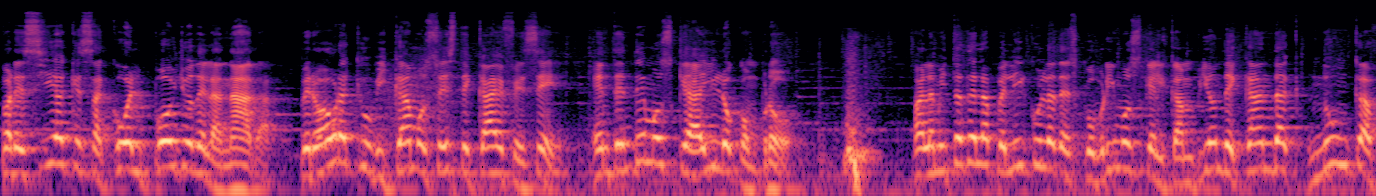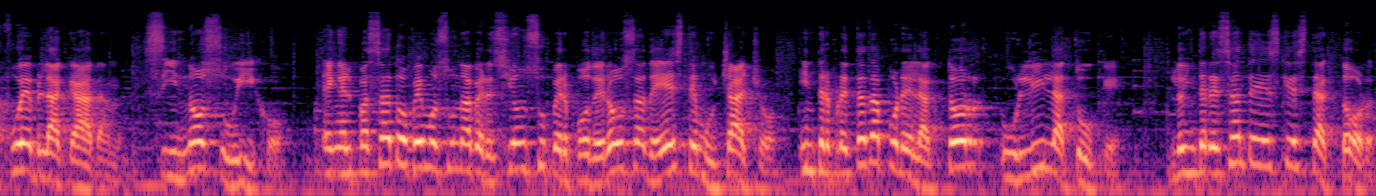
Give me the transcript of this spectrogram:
Parecía que sacó el pollo de la nada, pero ahora que ubicamos este KFC, entendemos que ahí lo compró. A la mitad de la película descubrimos que el campeón de Kandak nunca fue Black Adam, sino su hijo. En el pasado vemos una versión superpoderosa de este muchacho, interpretada por el actor Ulila Tuque. Lo interesante es que este actor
